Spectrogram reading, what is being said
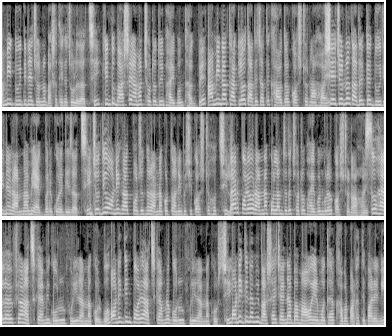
আমি দুই দিনের জন্য বাসা থেকে চলে যাচ্ছি, কিন্তু বাসায় আমার ছোট দুই ভাই বোন থাকবে। আমি না থাকলেও তাদের যাতে খাওয়া দাওয়ার কষ্ট না হয় সেই জন্য তাদেরকে দুই দিনের রান্না আমি একবারে করে দিয়ে যাচ্ছি। যদিও অনেক রাত পর্যন্ত রান্না করতে অনেক বেশি কষ্ট হচ্ছিল, তারপরেও রান্না করলাম যাতে ছোট ভাই বোনগুলোর কষ্ট না হয়। সো হ্যালো এভরিওয়ান আজকে আমি গরুর ভুড়ি রান্না করব। অনেকদিন পরে আজকে আমরা গরুর ভুড়ি রান্না করছি। অনেকদিন আমি বাসায় যাই না, বা মাও এর মধ্যে আর খাবার পাঠাতে পারেনি,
